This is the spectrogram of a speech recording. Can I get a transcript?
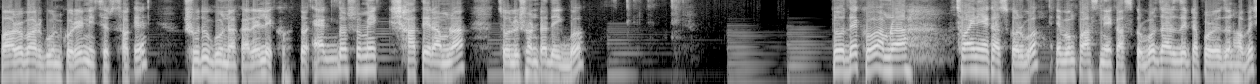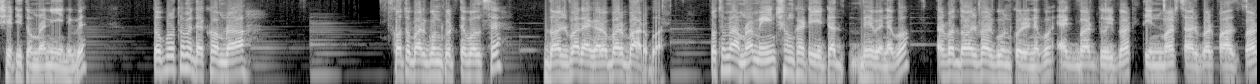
বারো বার গুণ করে নিচের ছকে শুধু গুণ আকারে লেখো। তো এক দশমিক সাতের আমরা সলিউশনটা দেখব। তো দেখো, আমরা ছয় নিয়ে কাজ করব এবং পাঁচ নিয়ে কাজ করব। যার যেটা প্রয়োজন হবে সেটি তোমরা নিয়ে নেবে। তো প্রথমে দেখো, আমরা কতবার গুণ করতে বলছে? দশ বার, এগারো বার, বারো বার। প্রথমে আমরা মেইন সংখ্যাটি এটা ভেবে নেব। তারপর দশ বার গুণ করে নেব। একবার, দুইবার, তিনবার, চারবার, পাঁচবার,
